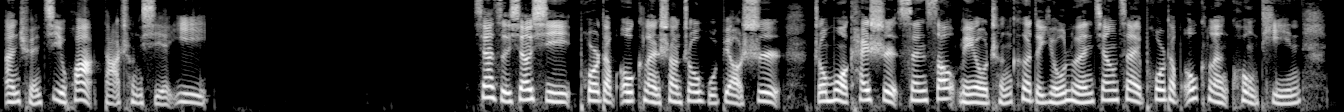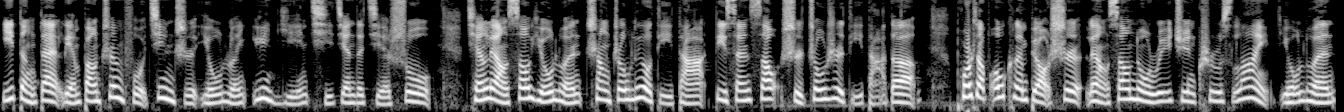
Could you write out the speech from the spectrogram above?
安全计划达成协议。下子消息，Port of Oakland 上周五表示，周末开始，三艘没有乘客的游轮将在 Port of Oakland 空停，以等待联邦政府禁止游轮运营期间的结束。前两艘邮轮上周六抵达，第三艘是周日抵达的。Port of Oakland 表示，两艘 Norwegian Cruise Line 邮轮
